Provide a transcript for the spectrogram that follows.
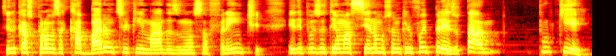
Sendo que as provas acabaram de ser queimadas na nossa frente, e depois você tem uma cena mostrando que ele foi preso. Tá, por quê?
